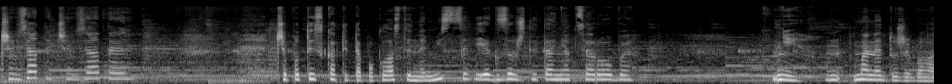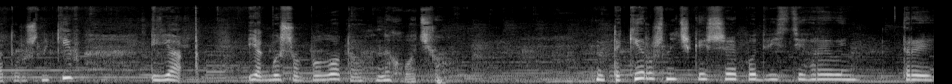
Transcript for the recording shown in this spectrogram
Чи взяти, чи взяти, чи потискати та покласти на місце, як завжди Таня це робить. Ні, в мене дуже багато рушників, і я, якби щоб було, то не хочу. Такі рушнички ще по 200 гривень. Три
